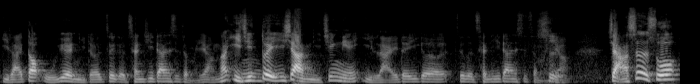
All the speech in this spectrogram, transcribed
以来到五月你的这个成绩单是怎么样，那以及对一下你今年以来的一个这个成绩单是怎么样。假设说，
